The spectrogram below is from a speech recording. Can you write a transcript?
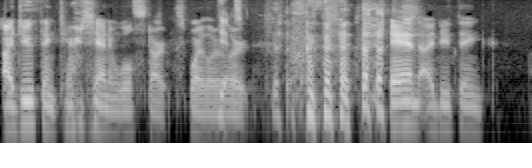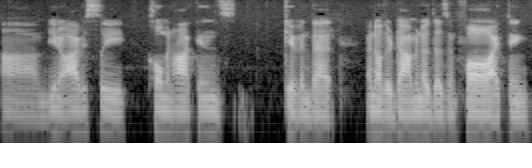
I do think Terrence Shannon will start. Spoiler Yes. alert. and I do think, um, you know, obviously Coleman Hawkins, given that another domino doesn't fall, I think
